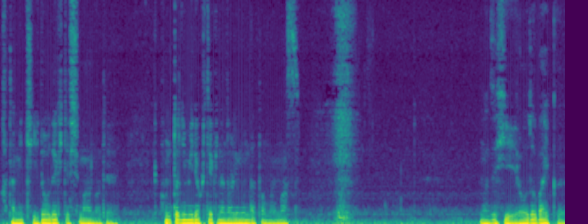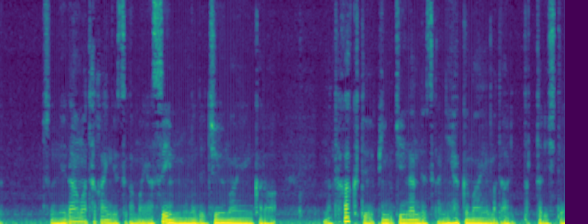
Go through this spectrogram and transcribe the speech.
片道移動できてしまうので本当に魅力的な乗り物だと思います。まあ、ぜひロードバイクちょっと値段は高いんですが、まあ、安いもので10万円からまあ、高くてピンキリなんですが200万円まであったりして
